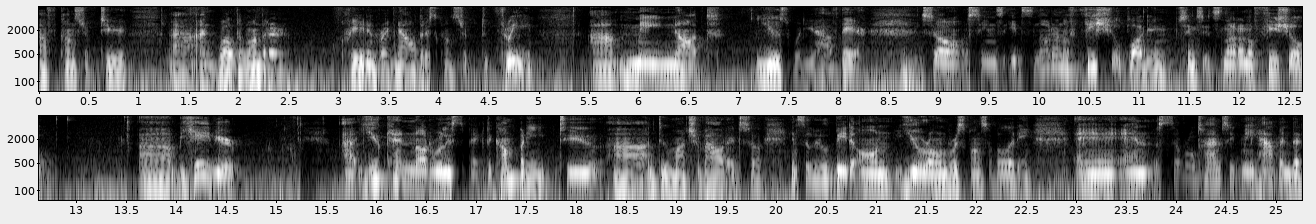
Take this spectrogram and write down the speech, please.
of Construct 2, uh, and well, the one that I'm creating right now, that is Construct 3, uh, may not use what you have there. So since it's not an official plugin, since it's not an official uh, behavior, uh, you cannot really expect the company to uh, do much about it. So it's a little bit on your own responsibility. And, and, several times it may happen that,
